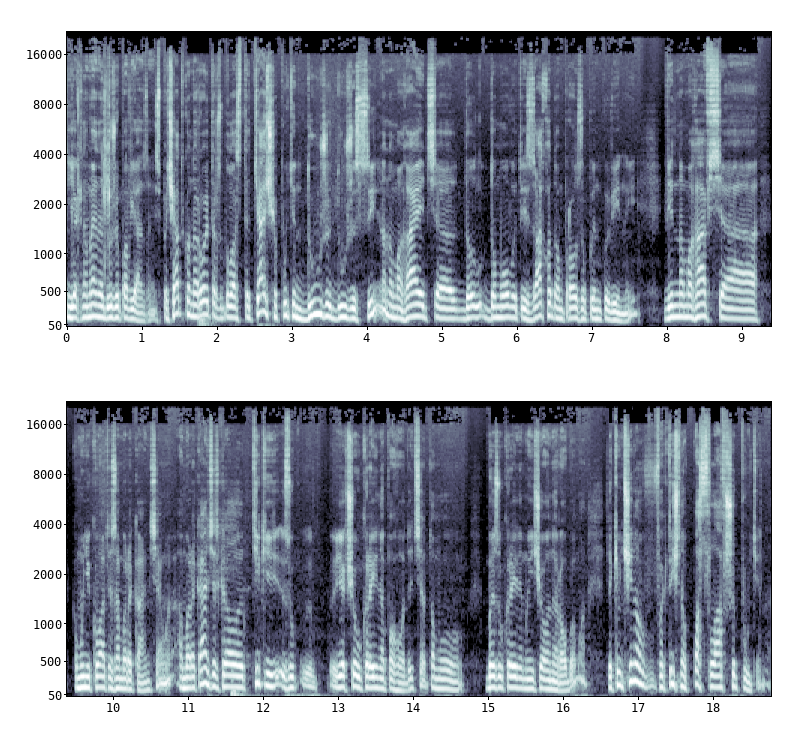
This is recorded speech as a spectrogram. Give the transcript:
як на мене, дуже пов'язані. Спочатку на Reuters була стаття, що Путін дуже дуже сильно намагається домовитись з Заходом про зупинку війни. Він намагався комунікувати з американцями. Американці сказали, тільки якщо Україна погодиться, тому без України ми нічого не робимо. Таким чином, фактично пославши Путіна.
